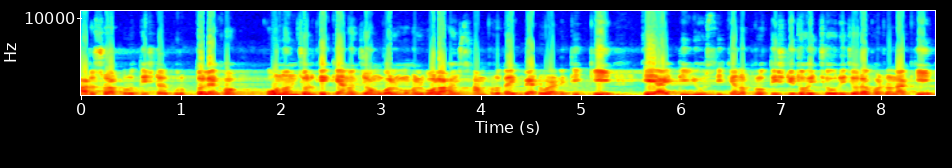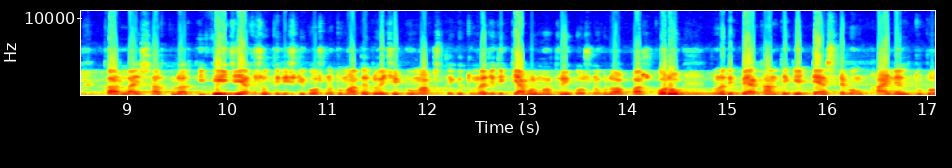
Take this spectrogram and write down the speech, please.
ভারত সভা প্রতিষ্ঠার গুরুত্ব লেখো। কোন অঞ্চলকে কেন জঙ্গলমহল বলা হয়? সাম্প্রদায়িক ব্যাটোয়া নীতি কি? এআইটিইউসি কেন প্রতিষ্ঠিত হয়? চৌরি চৌরা ঘটনা কি? কার্লাই সার্কুলার কি? এই যে একশো তিরিশটি প্রশ্ন তোমাদের রয়েছে টু মার্কস থেকে তোমরা যদি কেবলমাত্র এই প্রশ্নগুলো অভ্যাস করো, তোমরা দেখবে এখান থেকে টেস্ট এবং ফাইনাল দুটো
